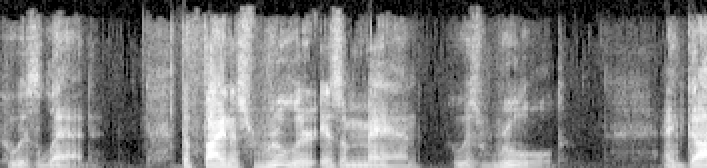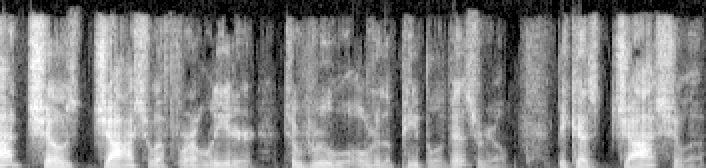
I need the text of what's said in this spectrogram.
who is led. The finest ruler is a man who is ruled. And God chose Joshua for a leader to rule over the people of Israel because Joshua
